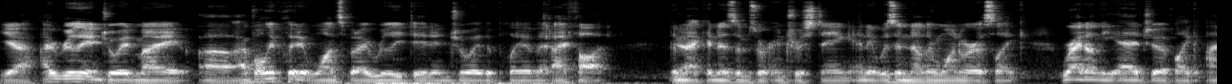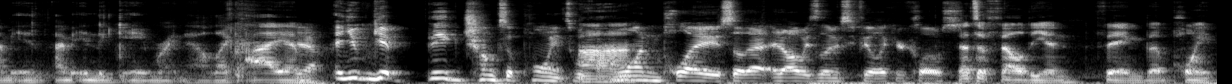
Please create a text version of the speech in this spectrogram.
Yeah, I really enjoyed my. Uh, I've only played it once, but I really did enjoy the play of it. I thought the Yeah. mechanisms were interesting, and it was another one where it's like right on the edge of like I'm in. I'm in the game right now. Like I am. Yeah, and you can get big chunks of points with Uh-huh. one play, so that it always makes you feel like you're close. That's a Feldian thing. The point.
